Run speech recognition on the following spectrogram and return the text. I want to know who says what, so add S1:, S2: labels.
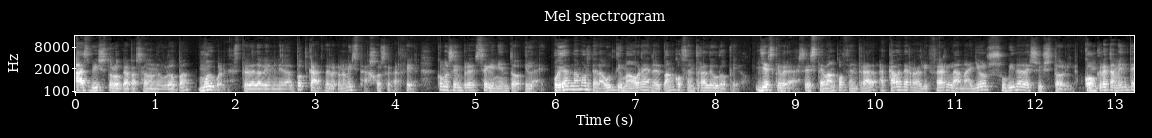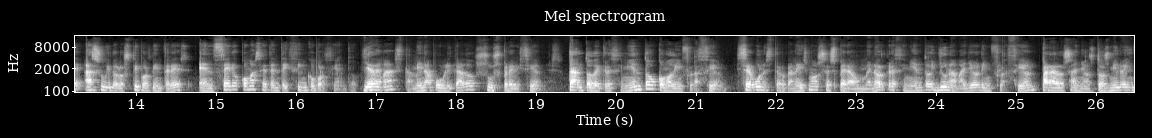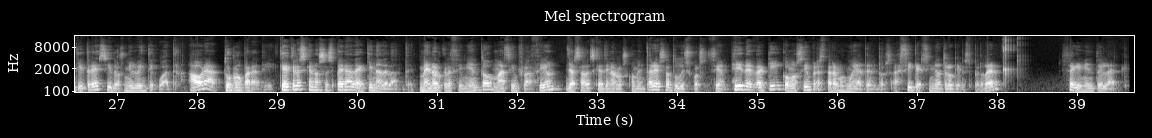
S1: ¿Has visto lo que ha pasado en Europa? Muy buenas, te doy la bienvenida al podcast del economista José García. Como siempre, seguimiento y like. Hoy hablamos de la última hora en el Banco Central Europeo. Y es que verás, este Banco Central acaba de realizar la mayor subida de su historia. Concretamente, ha subido los tipos de interés en 0,75%. Y además, también ha publicado sus previsiones, tanto de crecimiento como de inflación. Según este organismo, se espera un menor crecimiento y una mayor inflación para los años 2023 y 2024. Ahora, turno para ti. ¿Qué crees que nos espera? De aquí en adelante. Menor crecimiento, más inflación, ya sabes que tienes los comentarios a tu disposición. Y desde aquí, como siempre, estaremos muy atentos, así que si no te lo quieres perder, seguimiento y like.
